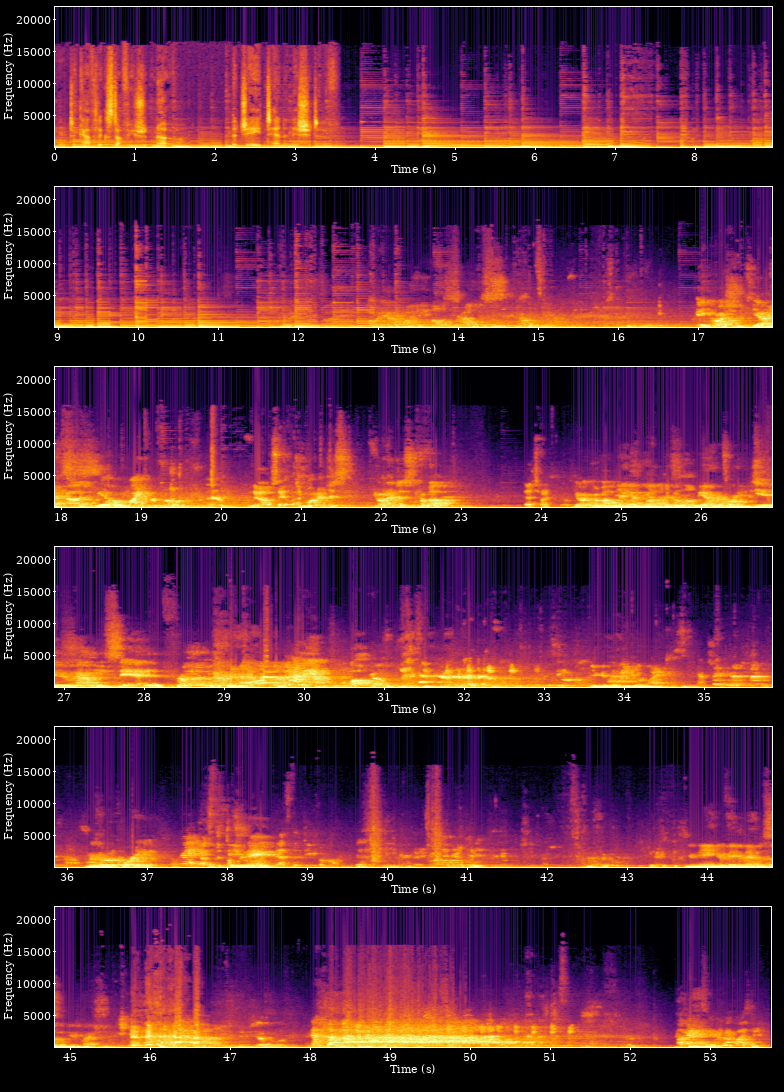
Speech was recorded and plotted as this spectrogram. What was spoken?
Welcome to Catholic Stuff You Should Know, a J10 initiative. Any questions? Yeah. Uh, do we have a microphone for them? No, say it Do loud. you want to just you want to just come up? That's fine. You want to come up? Yeah, go ahead, because we are recording this. You have to stand in front of everyone. Please, welcome. You get the diva mic. Because we're recording it. Okay. That's the What's your name? That's the diva mic. Your name, your favorite episode, and your question. She doesn't look. Okay, so here's my question.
